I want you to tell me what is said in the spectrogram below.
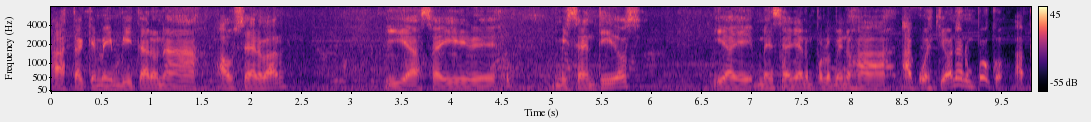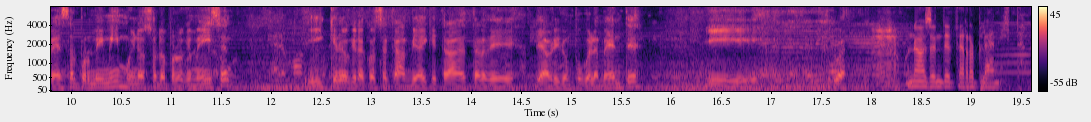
hasta que me invitaron a, a observar y a seguir eh, mis sentidos y me enseñaron por lo menos a, a cuestionar un poco, a pensar por mí mismo y no solo por lo que me dicen. Y creo que la cosa cambia, hay que tratar de, de abrir un poco la mente y, bueno. Un oyente terraplanista.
